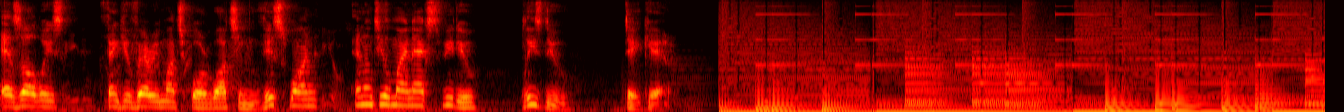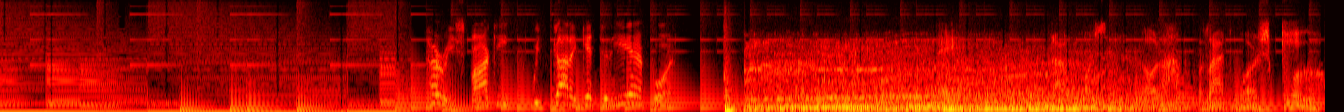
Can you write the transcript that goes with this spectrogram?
As always, thank you very much for watching this one and until my next video, please do take care. Hurry, Sparky. We gotta get to the airport. Hey, that wasn't Lola. That was King.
